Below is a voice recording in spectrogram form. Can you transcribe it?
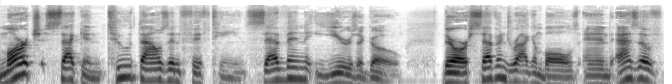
March 2nd, 2015, seven years ago, there are seven Dragon Balls, and as of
